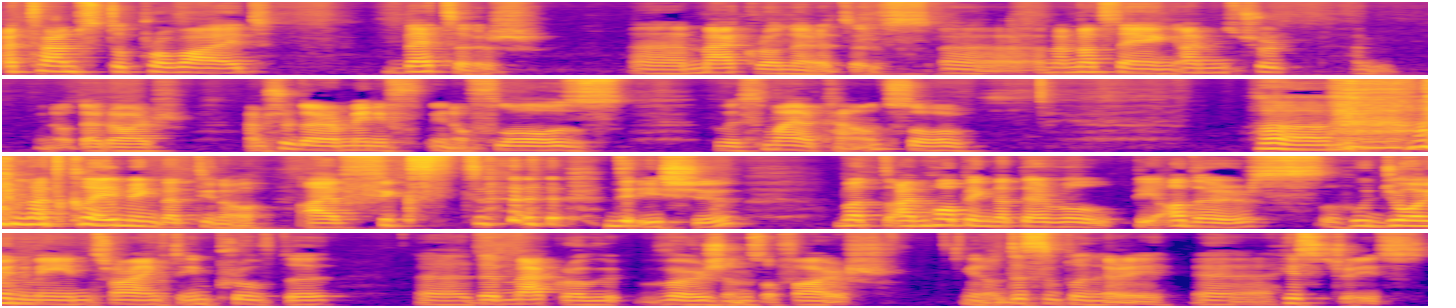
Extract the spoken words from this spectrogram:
attempts to provide better uh, macro narratives. Uh, and I'm not saying I'm sure I'm, you know there are I'm sure there are many you know flaws with my account. So uh, I'm not claiming that you know I've fixed the issue, but I'm hoping that there will be others who join me in trying to improve the uh, the macro versions of our you know disciplinary uh, histories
